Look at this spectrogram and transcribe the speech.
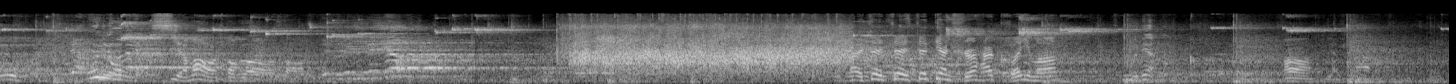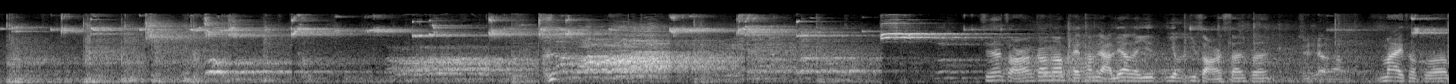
呦，哦呦，血帽，超哥，我操！哎，这这这电池还可以吗？充个电，啊，也是他的。今天早上刚刚陪他们俩练了一一一早上三分，谁谁了？麦克和吴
